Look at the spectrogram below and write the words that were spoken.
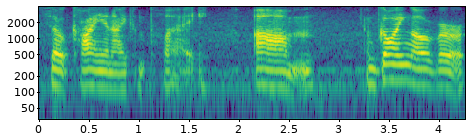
so Kai and I can play. Um, I'm going over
